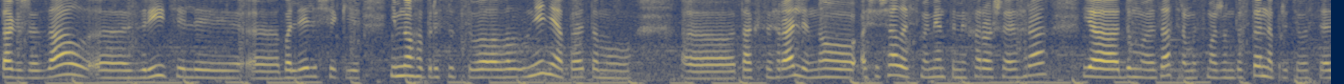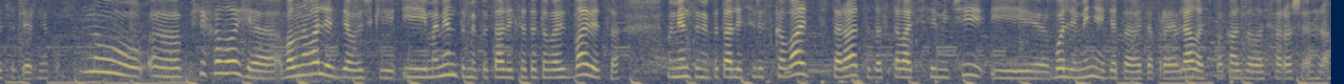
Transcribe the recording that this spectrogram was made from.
Также зал, э, зрители, э, болельщики. Немного присутствовало волнение, поэтому э, так сыграли. Но ощущалась моментами хорошая игра. Я думаю, завтра мы сможем достойно противостоять сопернику. Ну, э, психология. Волновались девочки и моментами пытались от этого избавиться. Моментами пытались рисковать, стараться доставать все мячи. И более-менее где-то это проявлялось, показывалась хорошая игра.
